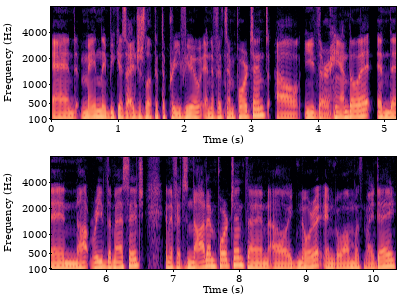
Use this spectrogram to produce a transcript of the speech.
and mainly because I just look at the preview, and if it's important, I'll either handle it and then not read the message. And if it's not important, then I'll ignore it and go on with my day.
